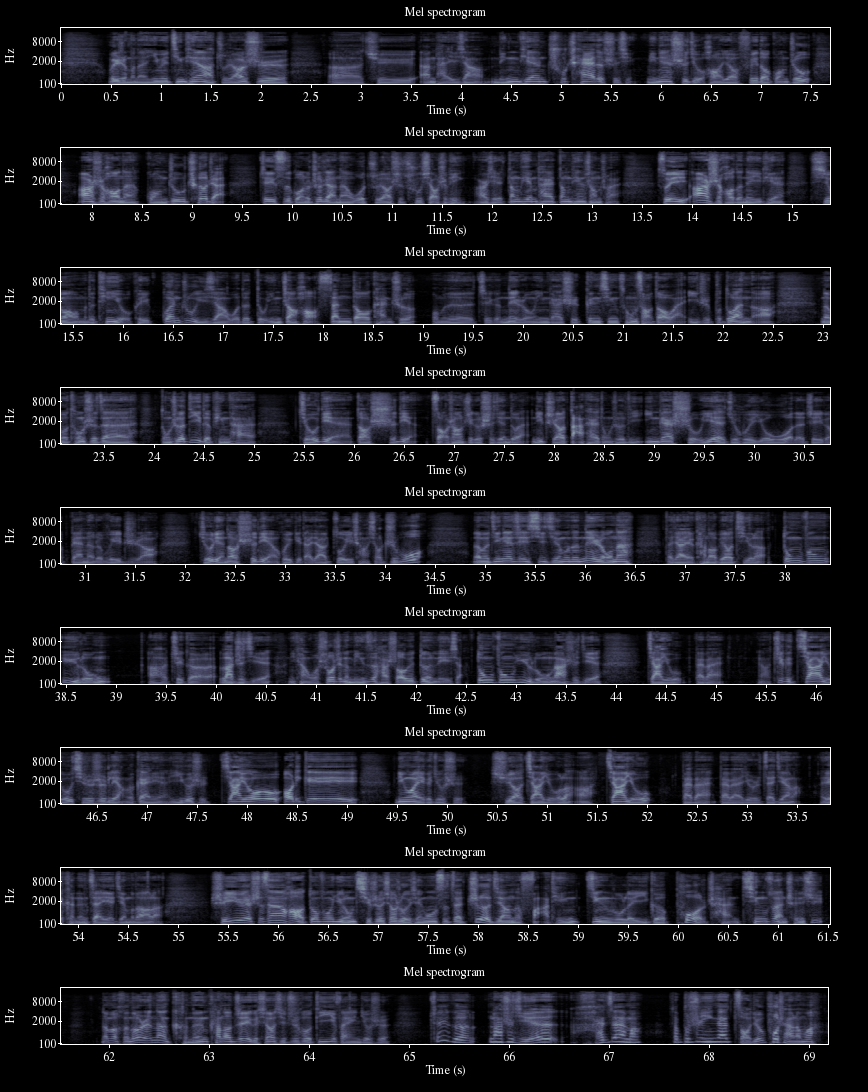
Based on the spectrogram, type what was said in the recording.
为什么呢？因为今天啊，主要是呃去安排一下明天出差的事情。明天十九号要飞到广州，二十号呢广州车展。这次广州车展呢，我主要是出小视频，而且当天拍当天上传。所以二十号的那一天，希望我们的听友可以关注一下我的抖音账号“三刀砍车”，我们的这个内容应该是更新从早到晚一直不断的啊。那么同时在懂车帝的平台。九点到十点早上这个时间段，你只要打开懂车帝，应该首页就会有我的这个 banner 的位置啊。九点到十点会给大家做一场小直播。那么今天这期节目的内容呢，大家也看到标题了，东风裕隆啊，这个纳智捷，你看我说这个名字还稍微顿了一下，东风裕隆纳智捷，加油，拜拜啊！这个加油其实是两个概念，一个是加油奥利给，另外一个就是需要加油了啊，加油，拜拜，拜拜就是再见了，也可能再也见不到了。十一月十三号，东风裕隆汽车销售有限公司在浙江的法庭进入了一个破产清算程序。那么很多人呢，可能看到这个消息之后，第一反应就是这个纳智捷还在吗？它不是应该早就破产了吗？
